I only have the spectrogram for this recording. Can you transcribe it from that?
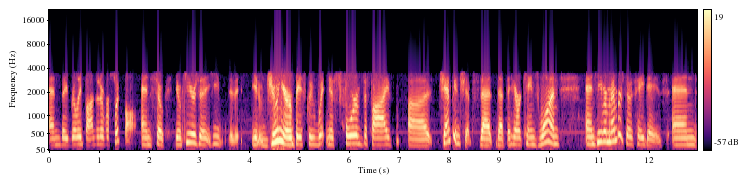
and they really bonded over football. And so you know here's a he you know junior basically witnessed four of the five uh championships that that the hurricanes won. And he remembers those heydays. And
